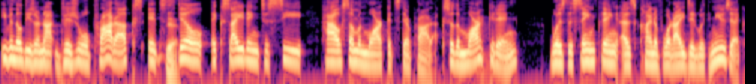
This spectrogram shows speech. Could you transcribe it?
even though these are not visual products, it's yeah. still exciting to see how someone markets their product. So the mm. marketing was the same thing as kind of what I did with music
